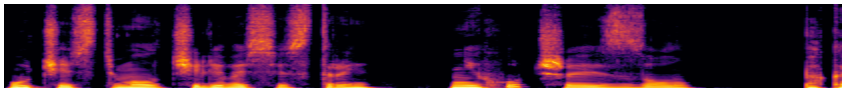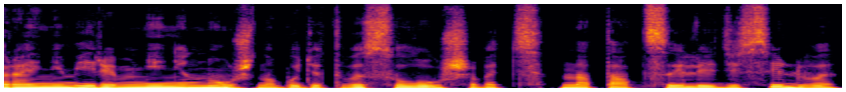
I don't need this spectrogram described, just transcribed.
участь молчаливой сестры не худшая из зол. По крайней мере, мне не нужно будет выслушивать нотации леди Сильвы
